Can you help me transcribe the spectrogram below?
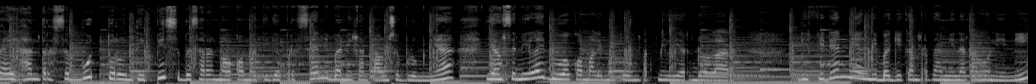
Raihan tersebut turun tipis sebesar 0,3 persen dibandingkan tahun sebelumnya yang senilai 2,54 miliar dolar. Dividen yang dibagikan Pertamina tahun ini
